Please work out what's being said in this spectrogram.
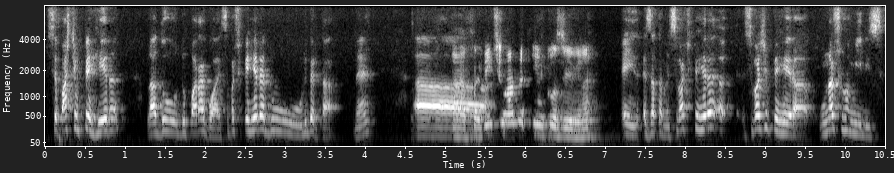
Sebastião Ferreira, lá do, do Paraguai. Sebastião Ferreira é do Libertar, né? Uh, ah, foi ventilado aqui, inclusive, né? É, exatamente. Sebastião Ferreira, Sebastião Ferreira, o Nacho Ramírez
